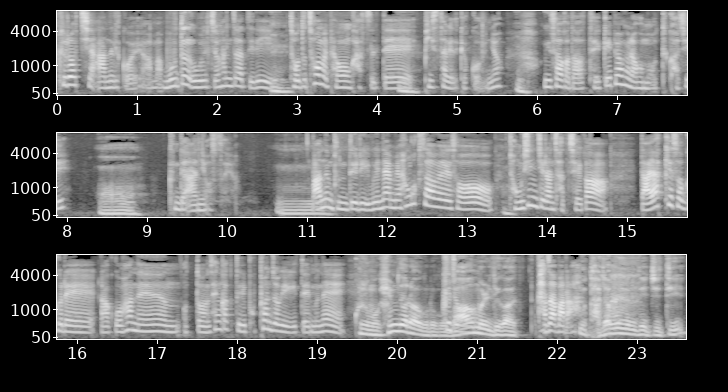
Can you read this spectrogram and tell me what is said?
그렇지 않을 거예요. 아마 모든 우울증 환자들이 예. 저도 처음에 병원 갔을 때 비슷하게 느꼈거든요. 의사가 나한테 꾀병이라고 하면 어떡하지? 어 근데 아니었어요. 음, 많은 분들이 왜냐하면 한국 사회에서 정신질환 자체가 나약해서 그래라고 하는 어떤 생각들이 보편적이기 때문에 그리고 뭐 힘내라 그러고 그죠. 마음을 네가 다 잡아라. 뭐 다 잡으면 되지 네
